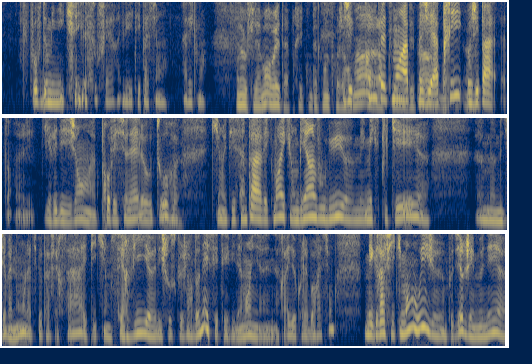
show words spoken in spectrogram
Pauvre Dominique, il a souffert. Il a été patient avec moi. Ah, Donc finalement, ouais, t'as pris complètement le projet J'ai en main. alors complètement, app- départ, j'ai appris. Moi, j'ai pas. Attends, euh, il y avait des gens euh, professionnels autour Ouais. euh, qui ont été sympas avec moi et qui ont bien voulu euh, m'expliquer, euh, euh, me dire bah non là tu peux pas faire ça, et puis qui ont servi euh, les choses que je leur donnais. C'était évidemment un travail de collaboration. Mais graphiquement, oui, je, on peut dire que j'ai mené. euh,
